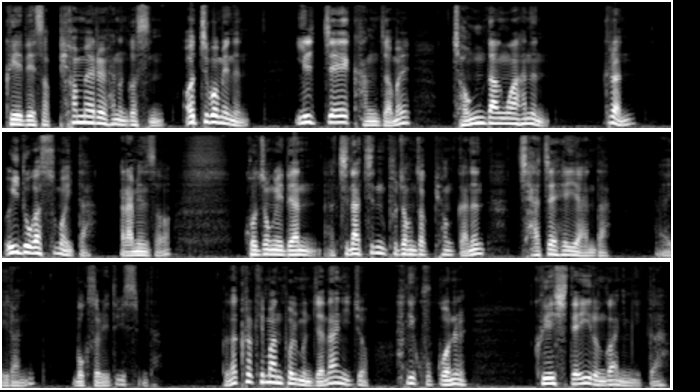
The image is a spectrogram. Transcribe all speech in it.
그에 대해서 폄훼를 하는 것은 어찌 보면은 일제의 강점을 정당화하는 그런 의도가 숨어 있다. 라면서 고종에 대한 지나친 부정적 평가는 자제해야 한다. 이런 목소리도 있습니다. 그러나 그렇게만 볼 문제는 아니죠. 아니 국권을 그의 시대에 이런 거 아닙니까?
